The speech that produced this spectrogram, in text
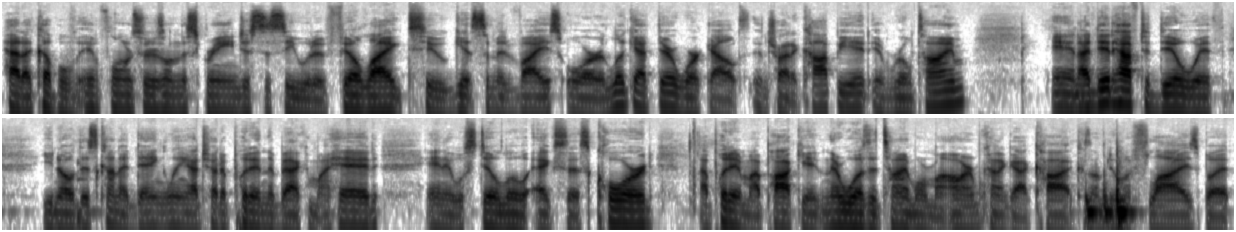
Had a couple of influencers on the screen just to see what it feel like to get some advice or look at their workouts and try to copy it in real time. And I did have to deal with, you know, this kind of dangling. I tried to put it in the back of my head, and it was still a little excess cord. I put it in my pocket, and there was a time where my arm kind of got caught because I'm doing flies, but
